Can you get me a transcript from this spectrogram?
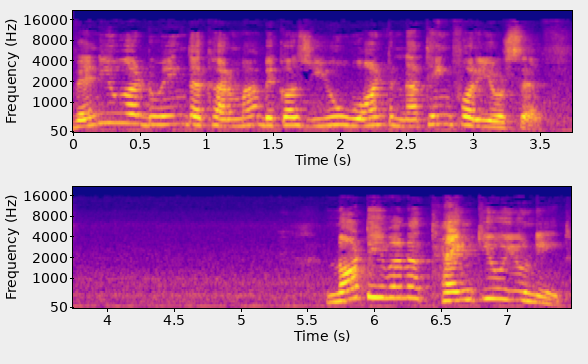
When you are doing the karma because you want nothing for yourself not even a thank you you need.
